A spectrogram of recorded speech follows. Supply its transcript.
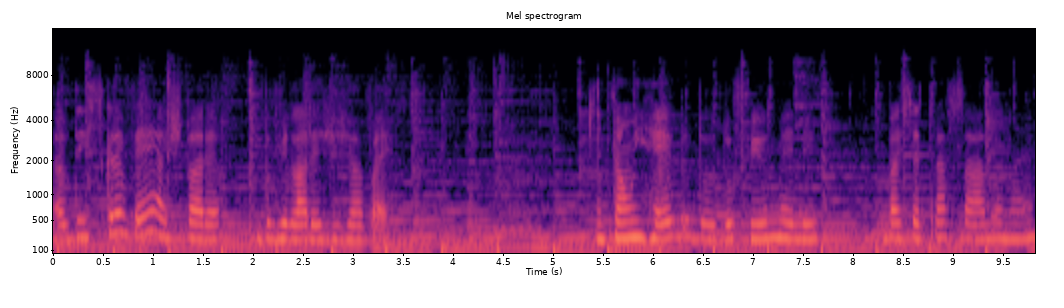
é de escrever a história do vilarejo de Javé. Então o enredo do, do filme ele vai ser traçado, né,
